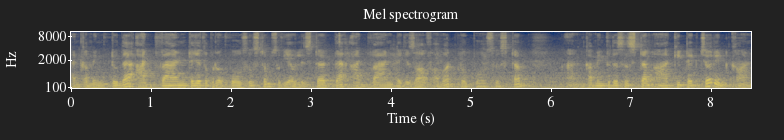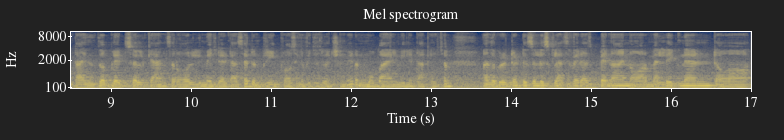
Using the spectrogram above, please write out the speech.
And coming to the advantage of the proposed system so we have listed the advantages of our proposed system and coming to the system architecture it contains the blood cell cancer all image data set and pre-processing feature selection made and MobileNet architecture and the blood result is classified as benign or malignant or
